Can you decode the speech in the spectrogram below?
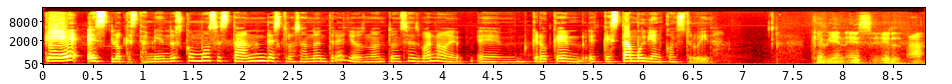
que es lo que están viendo es cómo se están destrozando entre ellos no entonces bueno eh, eh, creo que, que está muy bien construida. Qué bien, es el, a,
